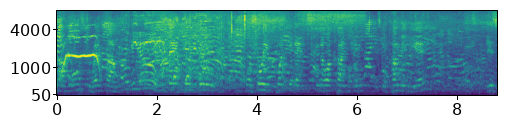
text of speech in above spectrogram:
are most welcome. Thank you for showing confidence in our country for coming here. This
